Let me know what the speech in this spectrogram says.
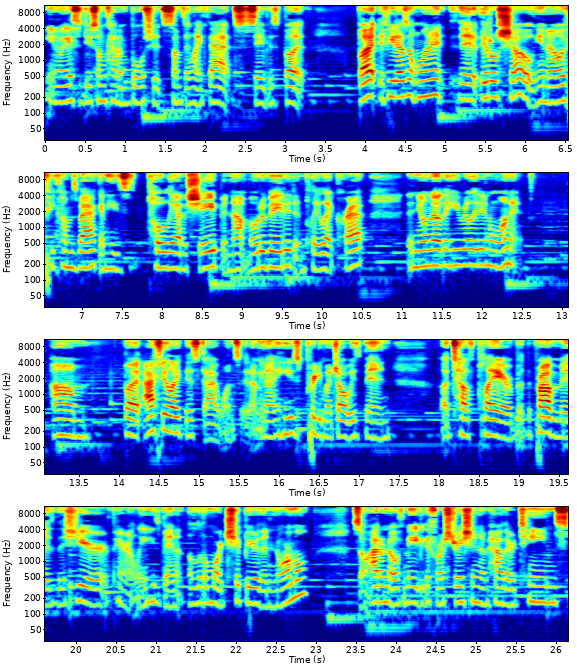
You know, he has to do some kind of bullshit, something like that to save his butt. But if he doesn't want it, it'll show. You know, if he comes back and he's totally out of shape and not motivated and play like crap, then you'll know that he really didn't want it. Um, but I feel like this guy wants it. I mean, I, he's pretty much always been a tough player, but the problem is this year apparently he's been a little more chippier than normal. So I don't know if maybe the frustration of how their teams,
